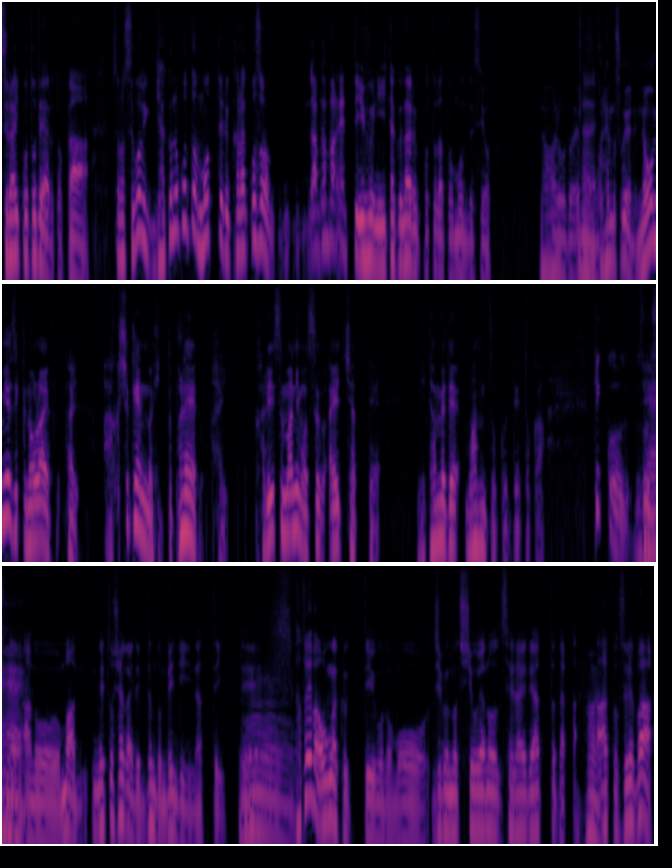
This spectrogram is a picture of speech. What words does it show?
辛いことであるとかそのすごい逆のことを持ってるからこそあ頑張れっていうふうに言いたくなることだと思うんですよ。なるほど、えはい。ここら辺もすごいよね「ノーミュージックノーライフはい、握手券のヒットパレード。はい、カリスマにもすぐ会えちゃって見た目で満足でとか結構そうですねねえあの、まあ、ネット社会でどんどん便利になっていって。うん例えば音楽っていうものも自分の父親の世代であっただ、はいあとすれば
